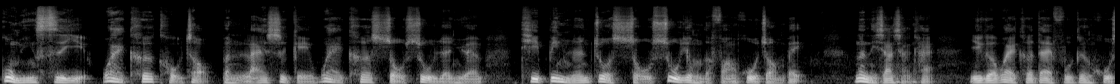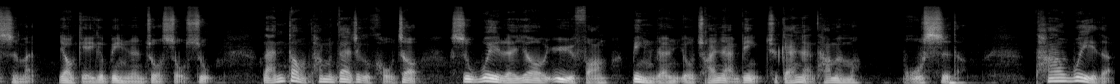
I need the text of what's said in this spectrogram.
顾名思义，外科口罩本来是给外科手术人员。替病人做手术用的防护装备，那你想想看，一个外科大夫跟护士们要给一个病人做手术，难道他们戴这个口罩是为了要预防病人有传染病去感染他们吗？不是的，他为的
